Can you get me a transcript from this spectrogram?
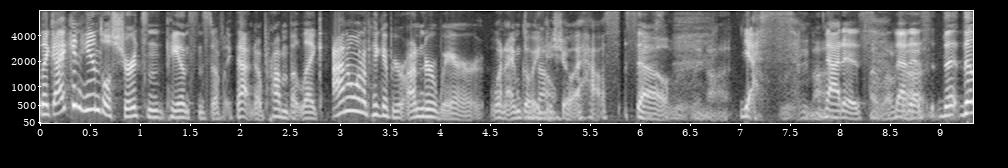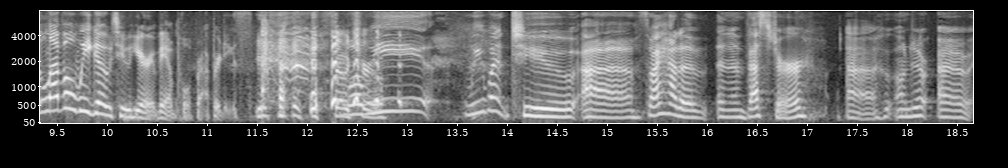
like I can handle shirts and pants and stuff like that, no problem. But like, I don't want to pick up your underwear when I'm going No. to show a house. So Absolutely not. yes, Absolutely not. that is I love That that. is the, the level we go to here at Van Poole Properties. so well, true. we we went to uh, so I had a an investor uh, who owned a, a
